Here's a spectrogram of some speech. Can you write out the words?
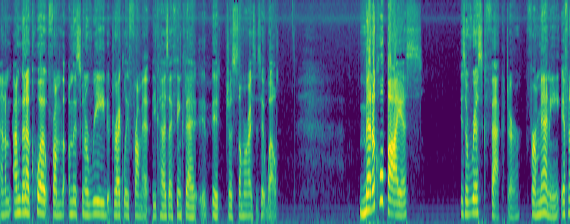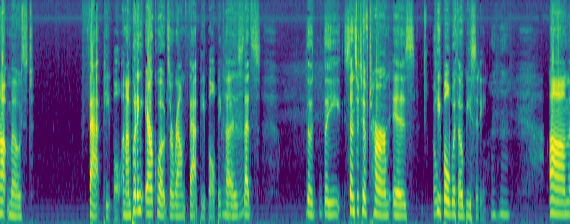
and I'm, I'm going to quote from the, I'm just going to read directly from it because I think that it, it just summarizes it well. Medical bias is a risk factor for many, if not most, fat people. And I'm putting air quotes around fat people because mm-hmm. that's the the sensitive term is people with obesity. Um,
